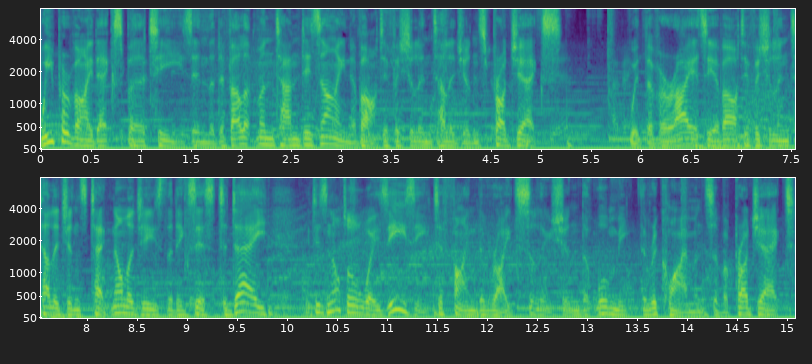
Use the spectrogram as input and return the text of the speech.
We provide expertise in the development and design of artificial intelligence projects. With the variety of artificial intelligence technologies that exist today, it is not always easy to find the right solution that will meet the requirements of a project.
